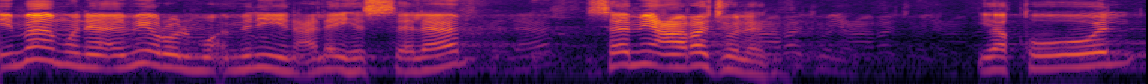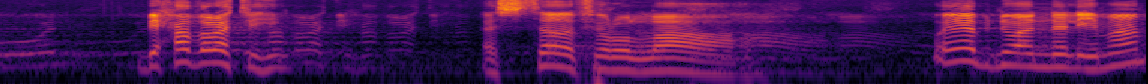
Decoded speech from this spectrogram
إمامنا أمير المؤمنين عليه السلام سمع رجلا يقول بحضرته أستغفر الله. ويبدو أن الإمام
